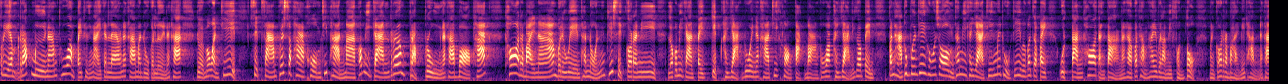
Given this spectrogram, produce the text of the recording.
เตรียมรับมือน้ำท่วมไปถึงไหนกันแล้วนะคะ มาดูกันเลยนะคะ โดยเมื่อวันที่ 13 พฤษภาคมที่ผ่านมาก็มีการเริ่มปรับปรุงนะคะบ่อพัก ท่อระบายน้ำบริเวณถนนพิสิทธิ์กรณี แล้วก็มีการไปเก็บขยะด้วยนะคะ ที่คลองปากบาง เพราะว่าขยะนี่ก็เป็นปัญหาทุกพื้นที่คุณผู้ชม ถ้ามีขยะทิ้งไม่ถูกที่มันก็จะไปอุดตันท่อต่างๆนะคะ ก็ทำให้เวลามีฝนตก มันก็ระบายไม่ทันนะคะ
